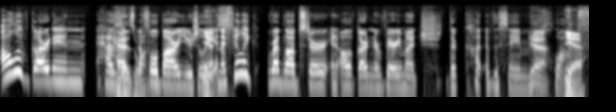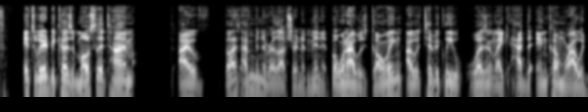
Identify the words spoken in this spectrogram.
Olive Garden has, Has a one. full bar usually, and I feel like Red Lobster and Olive Garden are very much they're cut of the same Yeah. cloth. Yeah. It's weird because most of the time, I the last I haven't been to Red Lobster in a minute, but when I was going, I would typically wasn't like had the income where I would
